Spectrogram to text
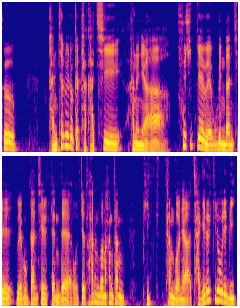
그 단체로 이렇게 다 같이 하느냐. 수십 개 외국인 단체 외국 단체일 텐데 어째서 하는 건 항상 비슷한 거냐? 자기들끼리 우리 미,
